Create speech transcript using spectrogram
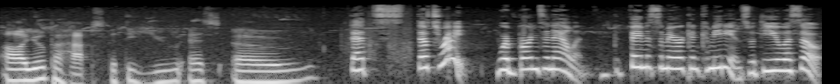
are you perhaps with the USO? That's that's right. We're Burns and Allen, the famous American comedians with the USO.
